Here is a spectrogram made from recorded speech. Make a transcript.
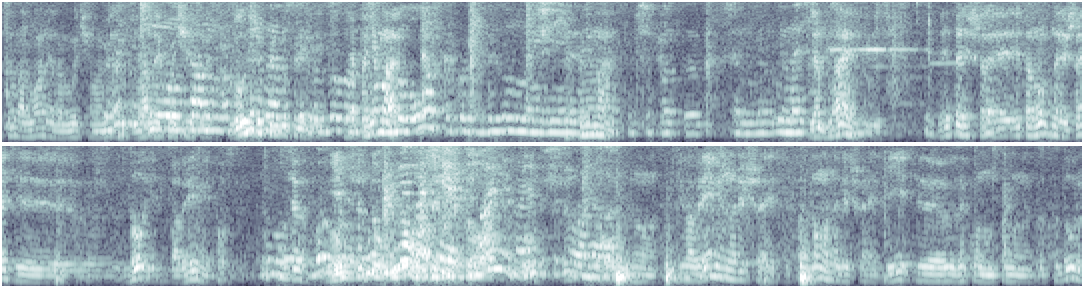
все нормальный рабочий момент. Давайте Надо учитывать. там Лучше предупредить. было- Я понимаю. Был ложь какой-то безумный. Я понимаю. Вообще просто совершенно Я невыносимо. знаю эти вещи. Это, реша- это нужно решать э, до, во время и после. Ну, Всё. вот, Лучше ну, дома. не обращаем на эту ситуацию. дома. Ну. И во время она решается, потом она решается. Есть э, законом установленные процедуры.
